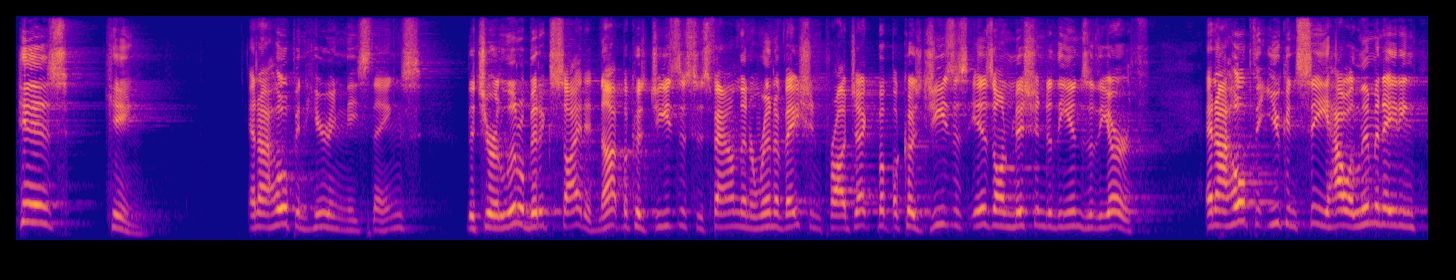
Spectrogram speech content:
his king. And I hope in hearing these things that you're a little bit excited, not because Jesus is found in a renovation project, but because Jesus is on mission to the ends of the earth. And I hope that you can see how eliminating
